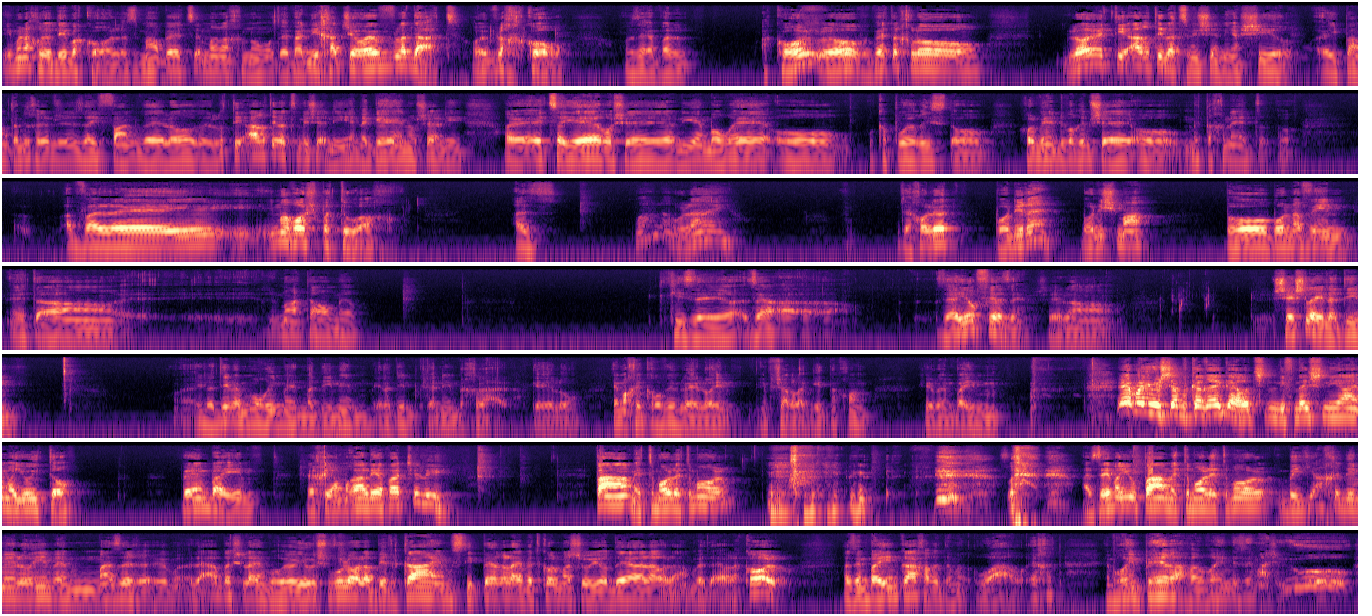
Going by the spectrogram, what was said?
אם אנחנו יודעים הכל, אז מה בעצם אנחנו... ואני אחד שאוהב לדעת, אוהב לחקור, וזה, אבל הכל? לא, ובטח לא... לא תיארתי לעצמי שאני עשיר אי פעם, תמיד חשבתי שאני זייפן ולא... לא תיארתי לעצמי שאני אנגן, או שאני אצייר, או שאני אהיה מורה, או, או קפואריסט, או כל מיני דברים ש... או מתכנת. או... אבל אה, עם הראש פתוח, אז וואלה, אולי זה יכול להיות, בוא נראה, בוא נשמע, בוא, בוא נבין את ה... מה אתה אומר? כי זה, זה, זה היופי הזה של ה... שיש לילדים. ילדים הם מורים מדהימים, ילדים קטנים בכלל, כאילו, הם הכי קרובים לאלוהים, אם אפשר להגיד, נכון? כאילו, הם באים... הם היו שם כרגע, עוד לפני שנייה הם היו איתו. והם באים, איך היא אמרה לי, הבת שלי? פעם, אתמול, אתמול, אז הם היו פעם, אתמול, אתמול, ביחד עם אלוהים, והם, מה זה, זה אבא שלהם, יושבו לו על הברכיים, הוא סיפר להם את כל מה שהוא יודע על העולם, וזה, על הכל. אז הם באים ככה, ואתה אומר, וואו, איך את... הם רואים פרח, הם רואים איזה משהו, יואו.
